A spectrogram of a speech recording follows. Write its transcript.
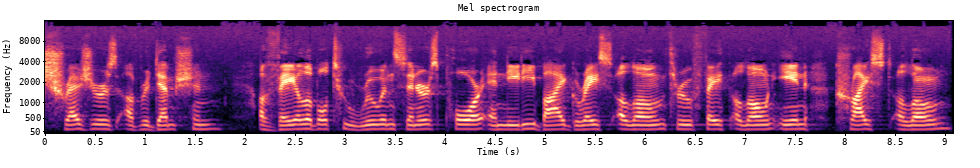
treasures of redemption available to ruined sinners, poor and needy, by grace alone, through faith alone, in Christ alone.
